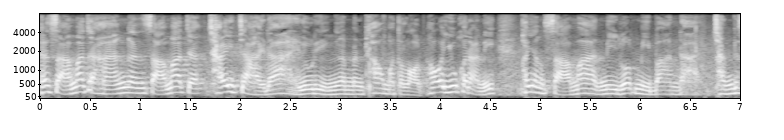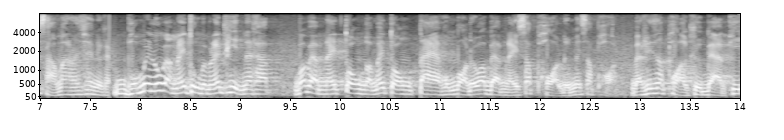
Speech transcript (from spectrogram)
ฉันสามารถจะหาเงินสามารถจะใช้จ่ายได้ดูดิเงินมันเข้ามาตลอดเพราะอายุขนาดนี้เขายังสามารถมีรถมีบ้านได้ ฉันก็สามารถเช่นเดียวกันผมไม่รู้แบบไหนถูกแบบไหนผิดนะครับว่าแบบไหนตรงกับไม่ตรงแต่ผมบอกได้ว่าแบบไหน support หรือไม่ support แบบที่ support คือแบบที่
